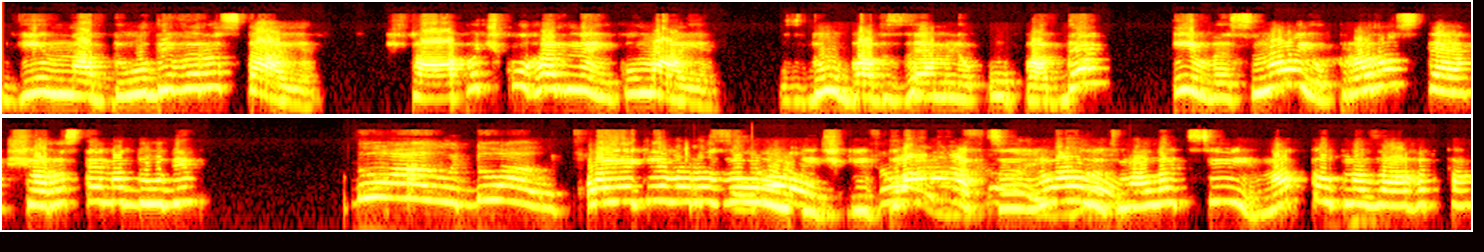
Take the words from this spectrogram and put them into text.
Він на дубі виростає, шапочку гарненьку має, з дуба в землю упаде і весною проросте. Що росте на дубі? Доруть, доруть. Ой, які ви розумнички. Жолудь, Так, це жолудь, жолудь, жолудь. молодці. Наступна загадка.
